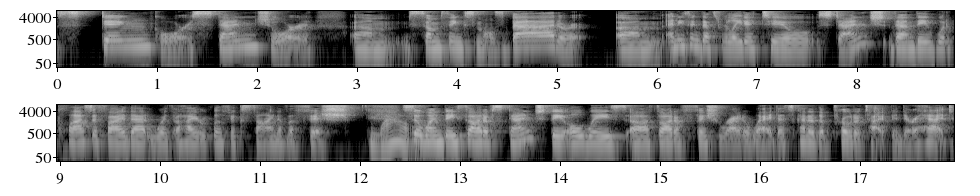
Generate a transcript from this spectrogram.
stink or stench or um, something smells bad or um, anything that's related to stench, then they would classify that with a hieroglyphic sign of a fish. Wow. So when they thought of stench, they always uh, thought of fish right away. That's kind of the prototype in their head.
